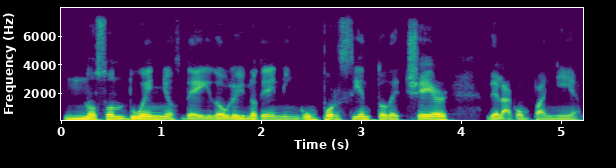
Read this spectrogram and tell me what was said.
no son dueños de AEW, ellos no tienen ningún por ciento de share de la compañía.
